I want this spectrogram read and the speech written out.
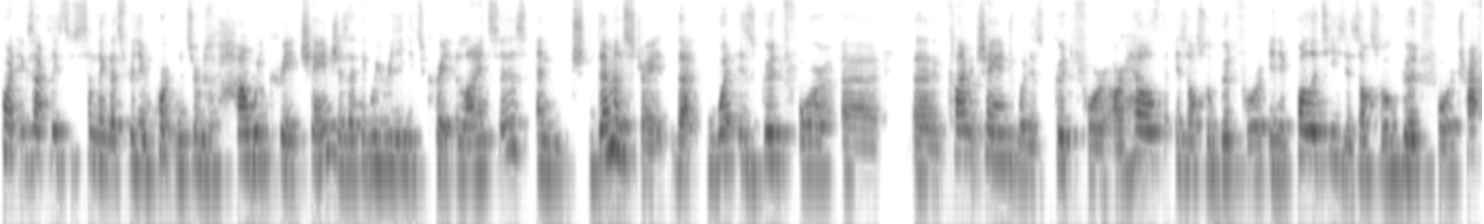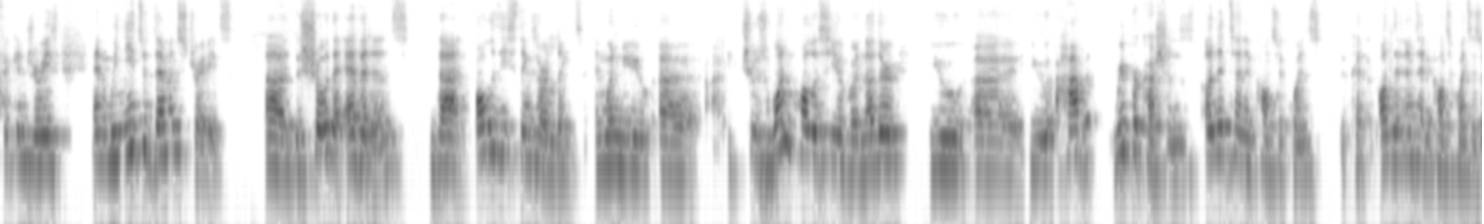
point exactly to something that's really important in terms of how we create change. Is I think we really need to create alliances and demonstrate that what is good for uh, uh, climate change, what is good for our health, is also good for inequalities, is also good for traffic injuries, and we need to demonstrate uh, to show the evidence that all of these things are linked. And when you uh, choose one policy over another, you uh, you have repercussions, unintended consequence, unintended consequences,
